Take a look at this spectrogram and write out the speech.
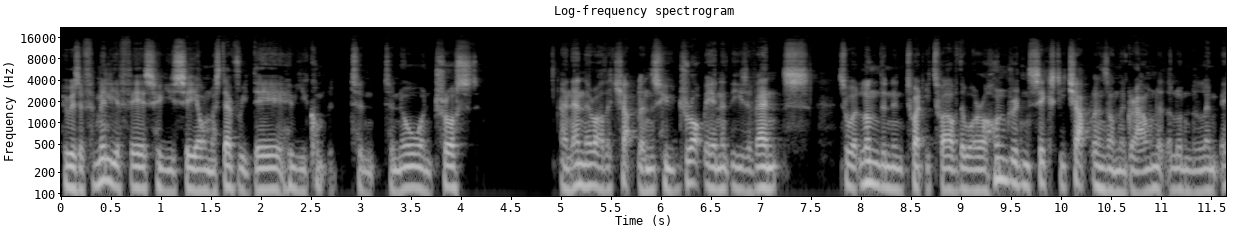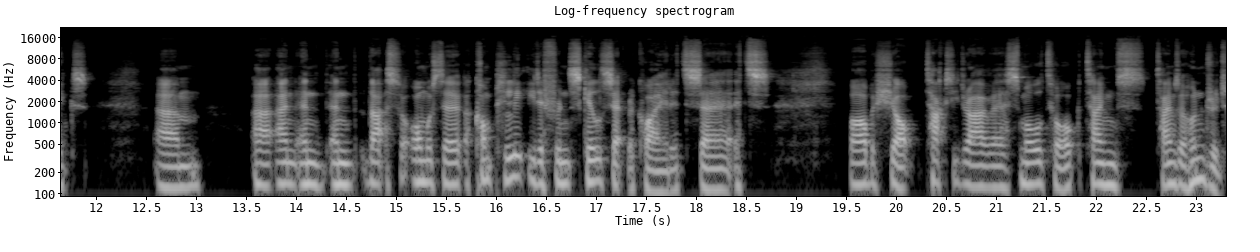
who is a familiar face who you see almost every day, who you come to, to know and trust. And then there are the chaplains who drop in at these events. So at London in 2012, there were 160 chaplains on the ground at the London Olympics. Um, uh, and and and that's almost a, a completely different skill set required. It's uh, it's barbershop, taxi driver, small talk times times a hundred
